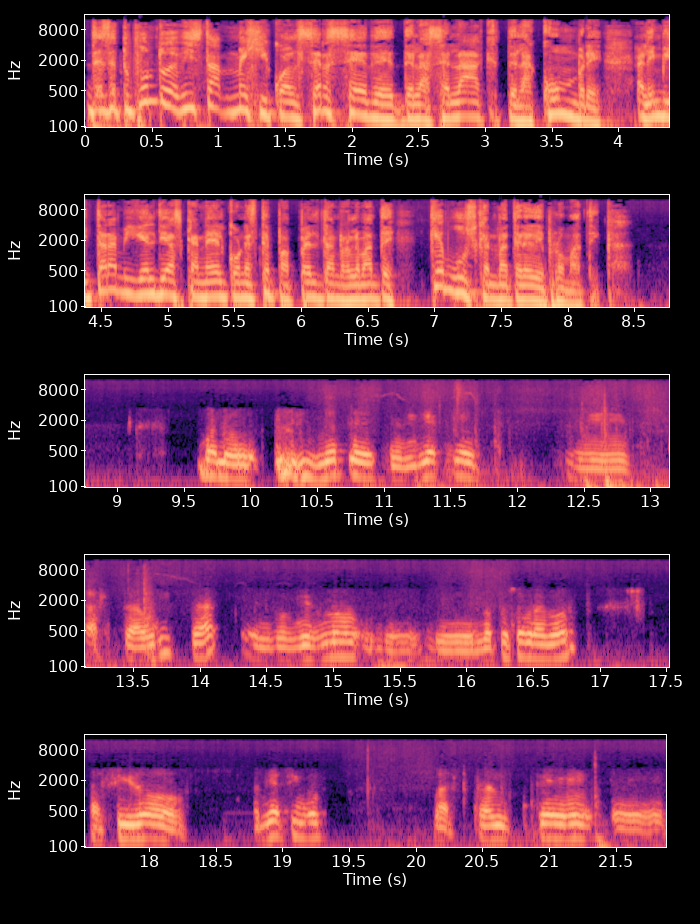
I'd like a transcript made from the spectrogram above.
Desde tu punto de vista, México, al ser sede de la CELAC, de la cumbre, al invitar a Miguel Díaz Canel con este papel tan relevante, ¿qué busca en materia diplomática? Bueno, yo te, te diría que eh, hasta ahorita el gobierno de, de López Obrador ha sido, había sido bastante, eh,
